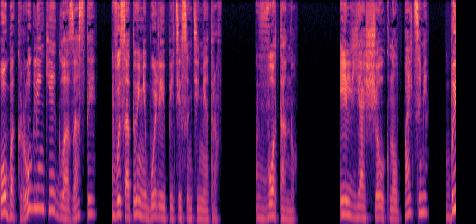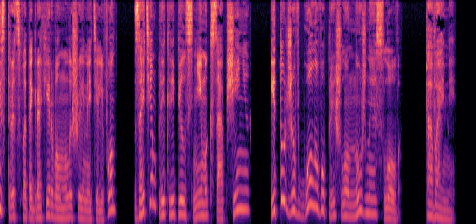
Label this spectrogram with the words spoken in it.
Оба кругленькие, глазастые, высотой не более пяти сантиметров. Вот оно. Илья щелкнул пальцами, быстро сфотографировал малышей на телефон, затем прикрепил снимок к сообщению, и тут же в голову пришло нужное слово — кавайные.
